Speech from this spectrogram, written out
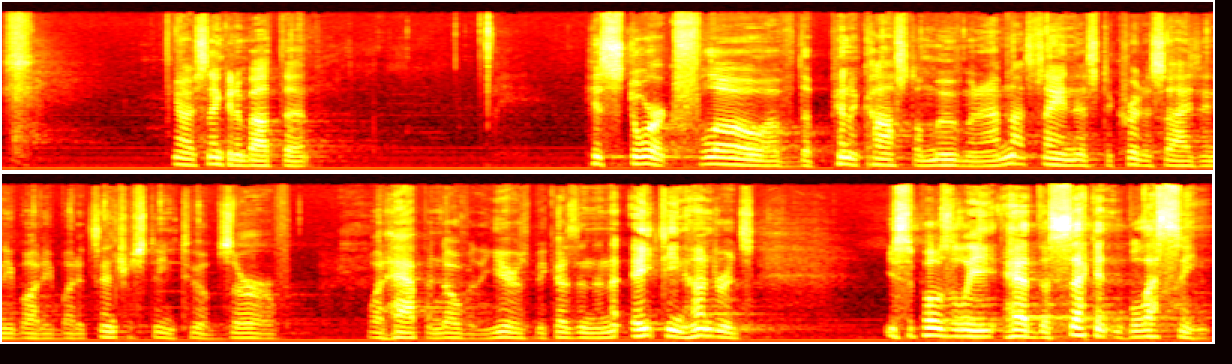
You know, I was thinking about the historic flow of the Pentecostal movement. And I'm not saying this to criticize anybody, but it's interesting to observe what happened over the years because in the 1800s, you supposedly had the second blessing.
